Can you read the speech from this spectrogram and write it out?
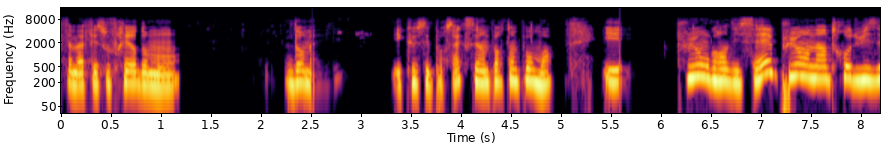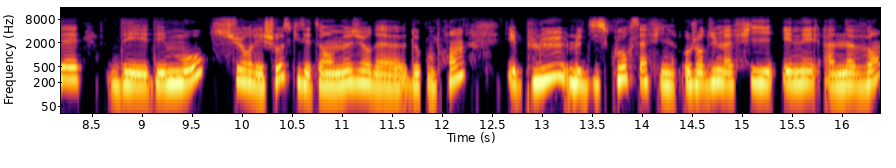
ça m'a fait souffrir dans mon dans ma vie et que c'est pour ça que c'est important pour moi. Et plus on grandissait, plus on introduisait des, mots sur les choses qu'ils étaient en mesure de, comprendre, et plus le discours s'affine. Aujourd'hui, ma fille est née à 9 ans,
